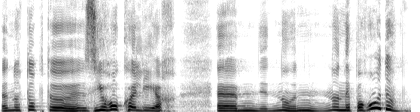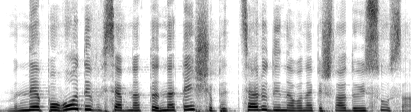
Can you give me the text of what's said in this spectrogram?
ну тобто з його колег, ну, ну не погодив, не погодився б на те, щоб ця людина вона пішла до Ісуса.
